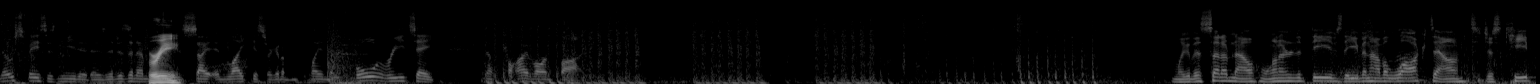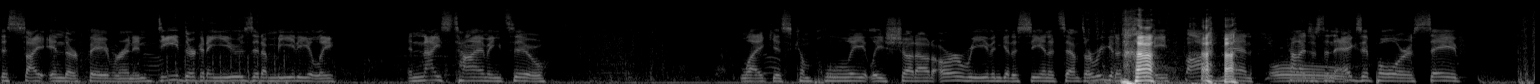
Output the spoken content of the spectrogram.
No space is needed as it is an Free. site, and Lycus are going to be playing the full retake a five on five. Look at this setup now. 100 Thieves. They even have a lockdown to just keep this site in their favor. And indeed, they're going to use it immediately. And nice timing, too. Like Lycus completely shut out. Are we even going to see an attempt? Are we going to see a five-man, kind of just an Oh. exit pull or a save?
